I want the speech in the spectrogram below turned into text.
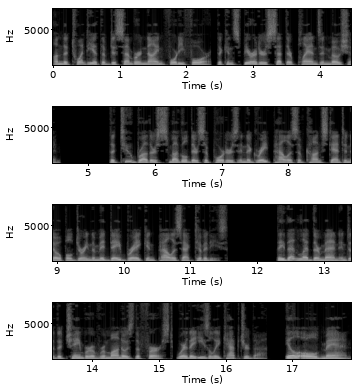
On 20 December 944, the conspirators set their plans in motion. The two brothers smuggled their supporters in the Great Palace of Constantinople during the midday break in palace activities. They then led their men into the chamber of Romanos I, where they easily captured the ill old man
